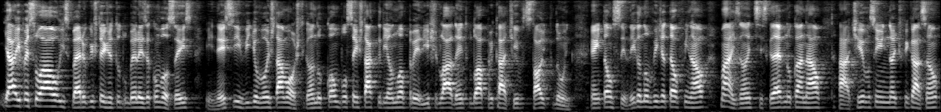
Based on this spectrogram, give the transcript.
E aí pessoal, espero que esteja tudo beleza com vocês e nesse vídeo eu vou estar mostrando como você está criando uma playlist lá dentro do aplicativo SoundCloud. Então se liga no vídeo até o final, mas antes se inscreve no canal, ativa o sininho de notificação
